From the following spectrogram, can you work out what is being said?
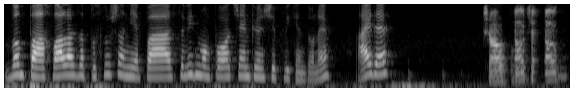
Vam pa hvala za poslušanje, pa se vidimo po Championship vikendu. Ne? Ajde! Ciao. Ciao ciao.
